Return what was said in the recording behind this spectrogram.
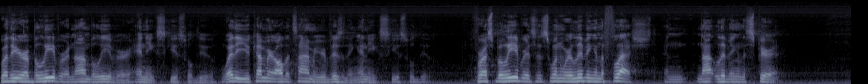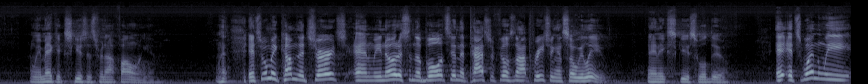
Whether you're a believer or a non believer, any excuse will do. Whether you come here all the time or you're visiting, any excuse will do. For us believers, it's when we're living in the flesh and not living in the spirit. And we make excuses for not following him. It's when we come to church and we notice in the bulletin that Pastor Phil's not preaching, and so we leave. Any excuse will do. It's when we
